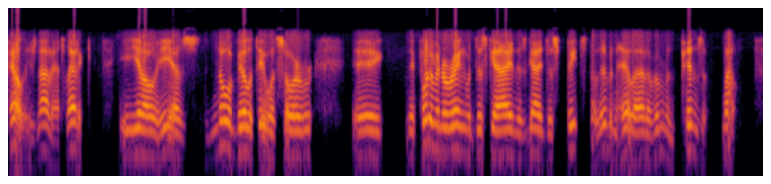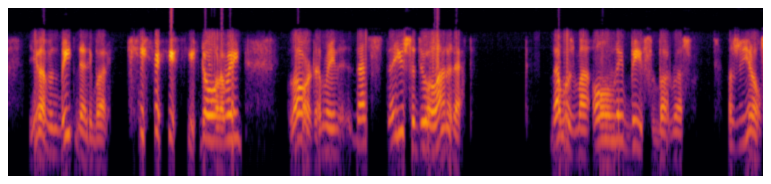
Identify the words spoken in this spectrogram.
tell he's not athletic. You know, he has no ability whatsoever. Uh, they put him in a ring with this guy, and this guy just beats the living hell out of him and pins him. Well, you haven't beaten anybody. you know what I mean? Lord, I mean that's they used to do a lot of that. That was my only beef about wrestling. I said, you don't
